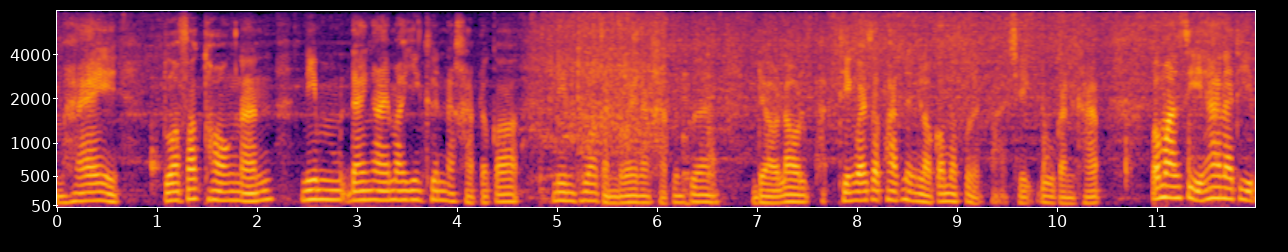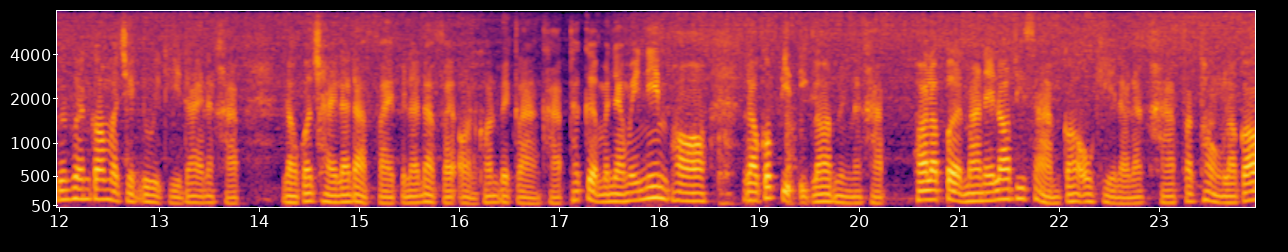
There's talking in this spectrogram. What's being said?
ำให้ตัวฟักทองนั้นนิ่มได้ง่ายมากยิ่งขึ้นนะครับ แล้วก็นิ่มทั่วกันด้วยนะครับเพื่อนๆเดี๋ยวเราทิ้งไว้สักพักหนึ่งเราก็มาเปิดฝาเช็คดูกันครับ ประมาณ 4-5 นาทีเพื่อนๆ ก็มาเช็คดูอีกทีได้นะครับเราก็ใช้ระดับไฟเป็นระดับไฟอ่อนค่อนไปกลางครับ ถ้าเกิดมันยังไม่นิ่มพอ เราก็ปิดอีกรอบหนึ่งนะครับ อเราเปิดมาในรอบที่ 3 ก็โอเคแล้วนะครับฟักทองเราก็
